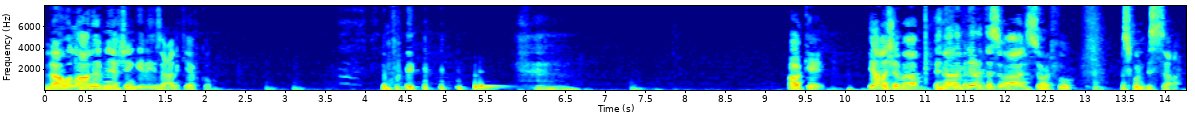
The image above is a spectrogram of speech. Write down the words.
لا والله هذا ابني يحكي إنجليزي على كيفكم. okay يلا شباب هنا من عنده سؤال سولفوا بس كون بالسرعة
